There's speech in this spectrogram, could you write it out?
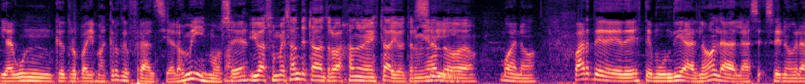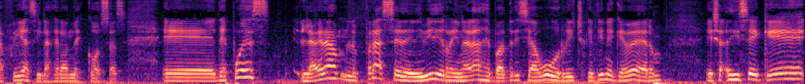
y algún que otro país más. Creo que Francia. Los mismos, ¿eh? Ibas un mes antes, estaban trabajando en el estadio, terminando. Sí. Bueno, parte de, de este mundial, ¿no? La- las escenografías y las grandes cosas. Eh, después, la gran frase de Divide y reinarás de Patricia Burrich, que tiene que ver, ella dice que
